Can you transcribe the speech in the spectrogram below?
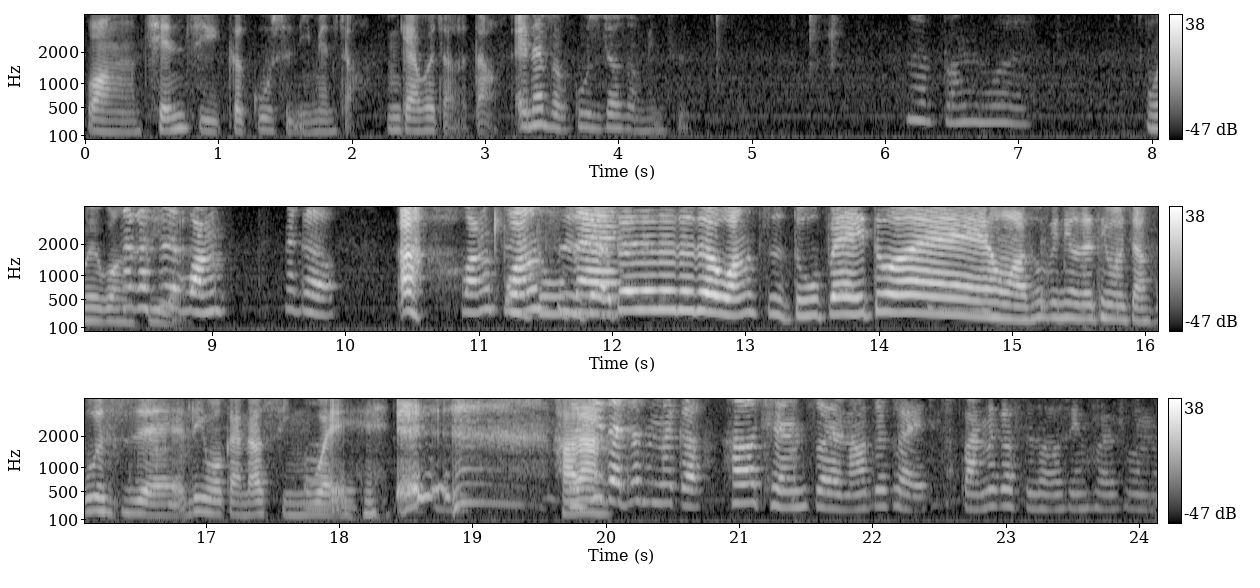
往前几个故事里面找，应该会找得到。哎，那本故事叫什么名字？那本我我也忘那个。是王，那个啊，王子王子的，对对对对对，王子独杯，对，哇，托比，你有在听我讲故事哎，令我感到欣慰。好啦我记，得就是那个喝泉水，然后就可以把那个石头心恢复那个。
